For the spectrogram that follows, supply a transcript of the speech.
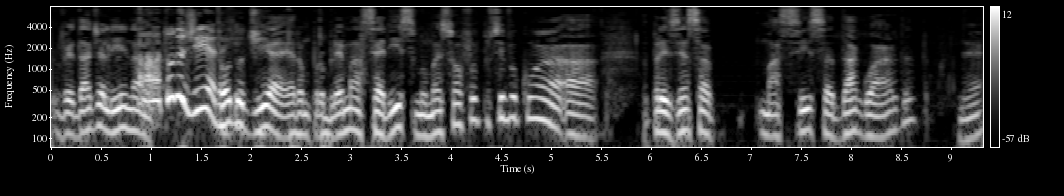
Verdade, ali na. Falava todo dia daqui. Todo dia era um problema seríssimo, mas só foi possível com a, a- a presença maciça da guarda, né?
